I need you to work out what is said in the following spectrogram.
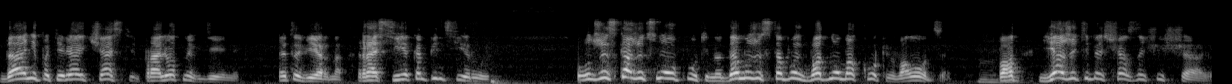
Да, они потеряют часть пролетных денег. Это верно. Россия компенсирует. Он же скажет снова Путина, да мы же с тобой в одном окопе, Володя. Я же тебя сейчас защищаю.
